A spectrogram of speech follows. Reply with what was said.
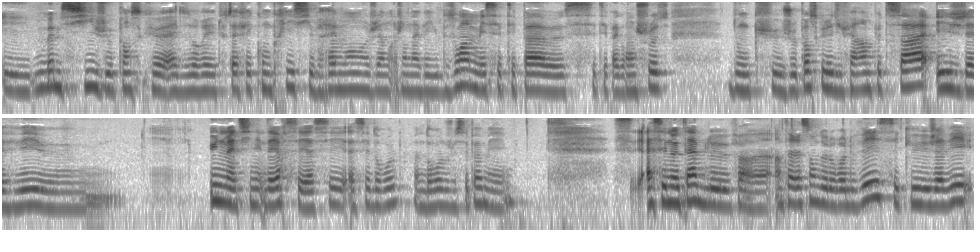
Et même si je pense qu'elles auraient tout à fait compris si vraiment j'en avais eu besoin, mais c'était pas, euh, pas grand chose. Donc euh, je pense que j'ai dû faire un peu de ça et j'avais euh, une matinée. D'ailleurs, c'est assez, assez drôle. Enfin, drôle, je sais pas, mais assez notable, enfin intéressant de le relever, c'est que j'avais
